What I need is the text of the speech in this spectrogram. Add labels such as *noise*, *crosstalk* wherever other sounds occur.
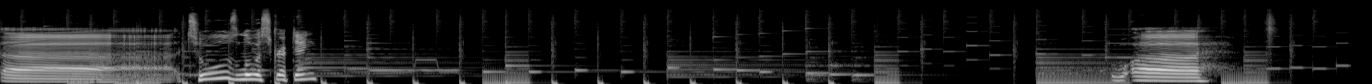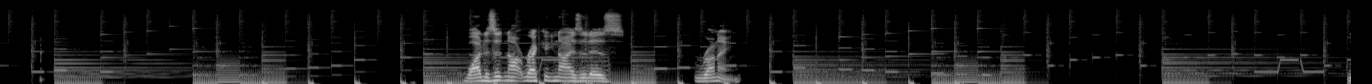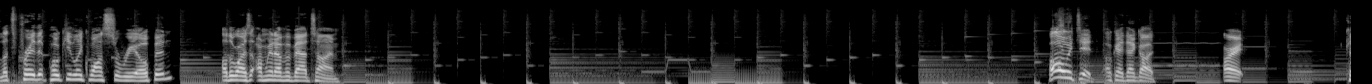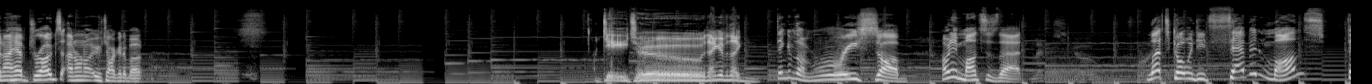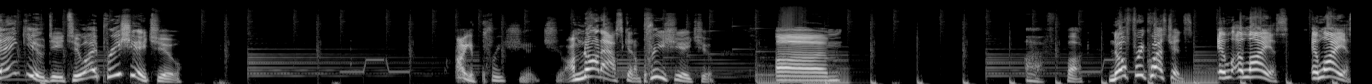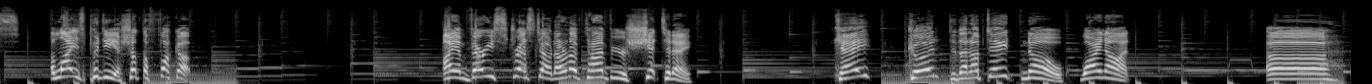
Uh, tools, Lua scripting. Uh. Why does it not recognize it as running? Let's pray that PokeLink wants to reopen. Otherwise, I'm gonna have a bad time. Oh, it did! Okay, thank God. Alright. Can I have drugs? I don't know what you're talking about. D2! Thank you for the, thank you for the resub. How many months is that? Let's go. Let's go indeed. Seven months? Thank you, D2. I appreciate you. I appreciate you. I'm not asking. I appreciate you. Um. Oh, fuck. No free questions. El- Elias. Elias. Elias Padilla. Shut the fuck up. I am very stressed out. I don't have time for your shit today. Okay? Good? Did that update? No. Why not? Uh.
